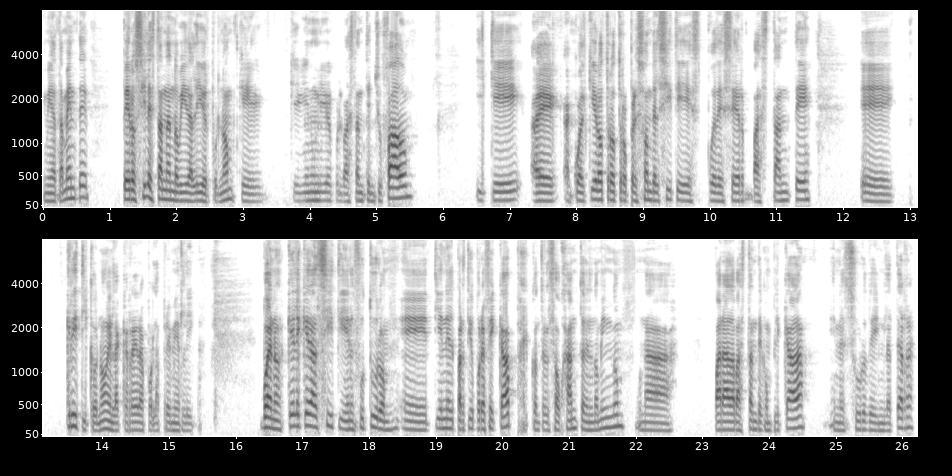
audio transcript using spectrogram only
inmediatamente, pero sí le están dando vida al Liverpool, ¿no? Que viene un Liverpool bastante enchufado, y que eh, a cualquier otro tropezón del City puede ser bastante eh, crítico ¿no? en la carrera por la Premier League. Bueno, ¿qué le queda al City en el futuro? Eh, tiene el partido por FA Cup contra el Southampton el domingo, una parada bastante complicada en el sur de Inglaterra.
